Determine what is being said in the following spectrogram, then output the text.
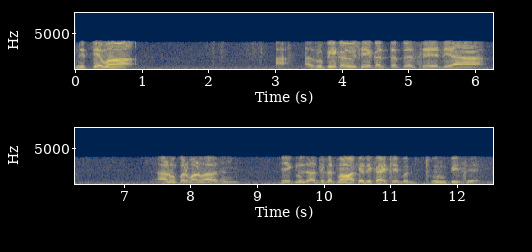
નિત્યમાં રૂપી કયું છે? એક જ તત્વ છે જે આ અણુ પરમાણુ આવે છે ને એકલું જ આ જગતમાં આંખે દેખાય છે બધું રૂપી છે.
